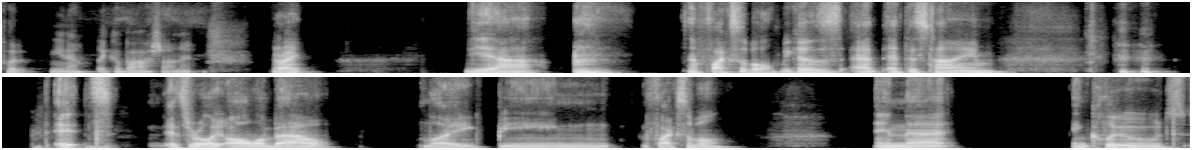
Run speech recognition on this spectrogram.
put you know the kibosh on it Right. Yeah. and flexible because at, at this time it's it's really all about like being flexible and that includes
